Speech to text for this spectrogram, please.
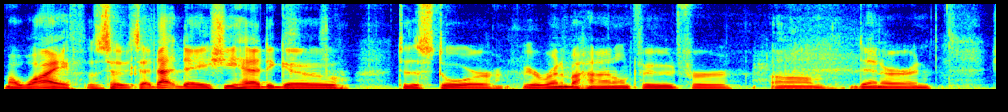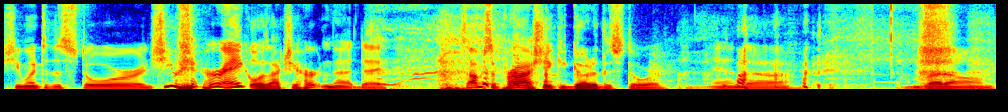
my wife. So, so that day she had to go to the store. We were running behind on food for um, dinner, and she went to the store, and she her ankle was actually hurting that day. So I'm surprised she could go to the store. And uh, but um,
